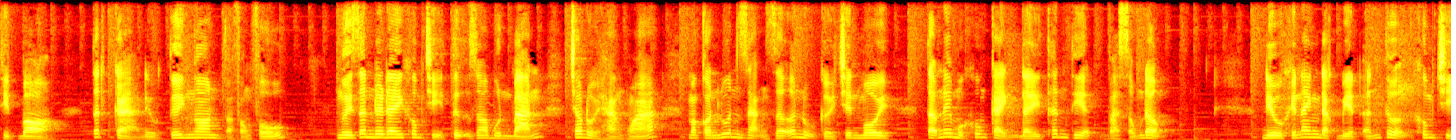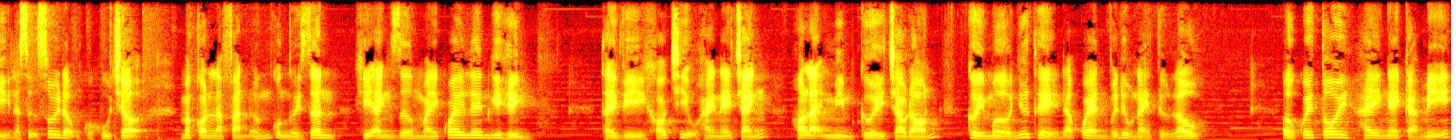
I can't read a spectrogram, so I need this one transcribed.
thịt bò, tất cả đều tươi ngon và phong phú. Người dân nơi đây không chỉ tự do buôn bán, trao đổi hàng hóa mà còn luôn rạng rỡ nụ cười trên môi, tạo nên một khung cảnh đầy thân thiện và sống động. Điều khiến anh đặc biệt ấn tượng không chỉ là sự sôi động của khu chợ, mà còn là phản ứng của người dân khi anh giơ máy quay lên ghi hình. Thay vì khó chịu hay né tránh, họ lại mỉm cười chào đón, cởi mở như thể đã quen với điều này từ lâu. Ở quê tôi hay ngay cả Mỹ,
